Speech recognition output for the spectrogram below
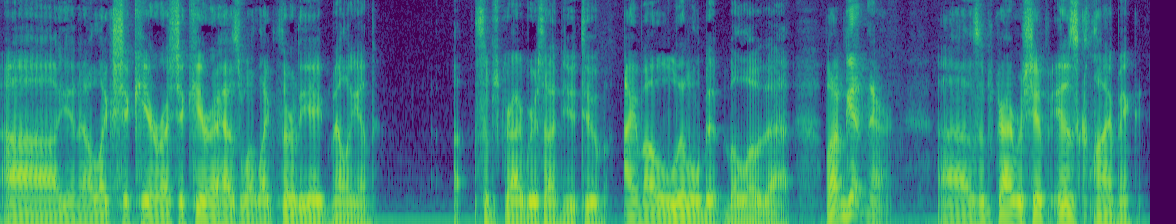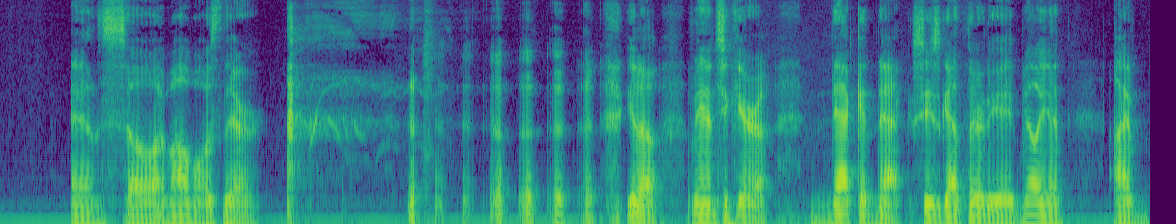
uh, you know, like Shakira. Shakira has what, like 38 million uh, subscribers on YouTube. I'm a little bit below that, but I'm getting there. Uh, subscribership is climbing, and so I'm almost there. you know, me and Shakira, neck and neck. She's got 38 million. I'm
